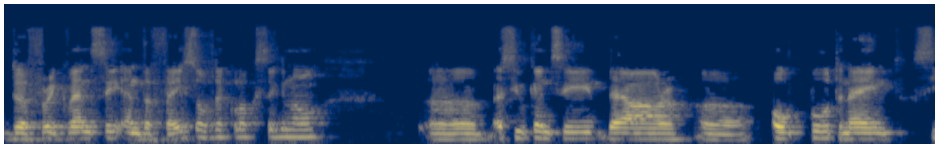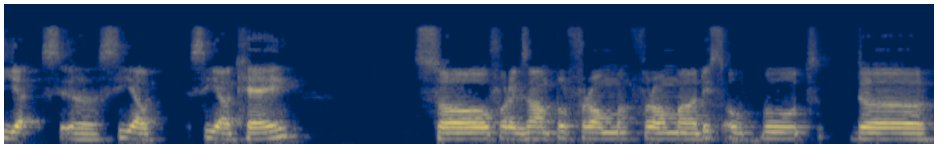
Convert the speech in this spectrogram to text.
the frequency and the phase of the clock signal. Uh, as you can see, there are uh, output named C, uh, CL, CLK. So, for example, from from uh, this output, the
